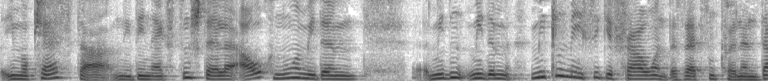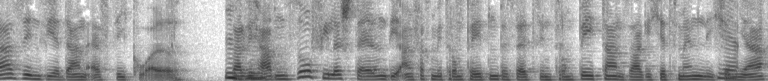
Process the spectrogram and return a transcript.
im Orchester die nächsten Stelle auch nur mit dem mit, mit dem mittelmäßige Frauen besetzen können, da sind wir dann erst equal. Weil wir mhm. haben so viele Stellen, die einfach mit Trompeten besetzt sind. Trompetern, sage ich jetzt männlichen, ja. ja,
